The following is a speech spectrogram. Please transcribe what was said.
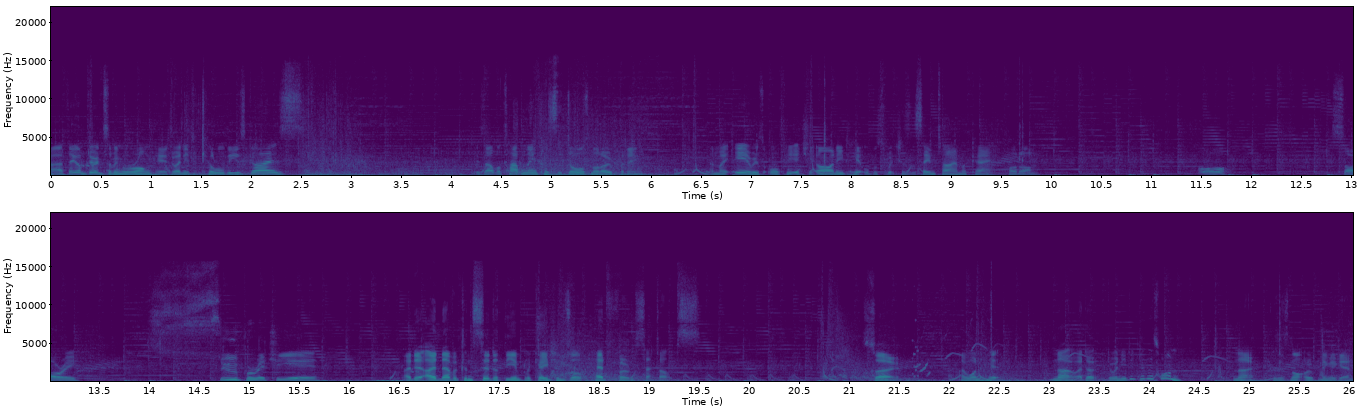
Right, I think I'm doing something wrong here. Do I need to kill all these guys? Is that what's happening? Because the door's not opening. And my ear is awfully itchy. Oh, I need to hit all the switches at the same time. Okay, hold on. Oh, sorry. Super itchy ear. I did. I never considered the implications of headphone setups. So, I want to hit. No, I don't. Do I need to hit this one? No, because it's not opening again.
